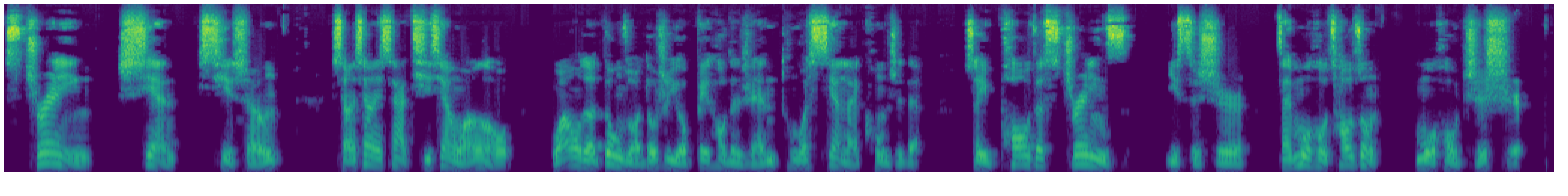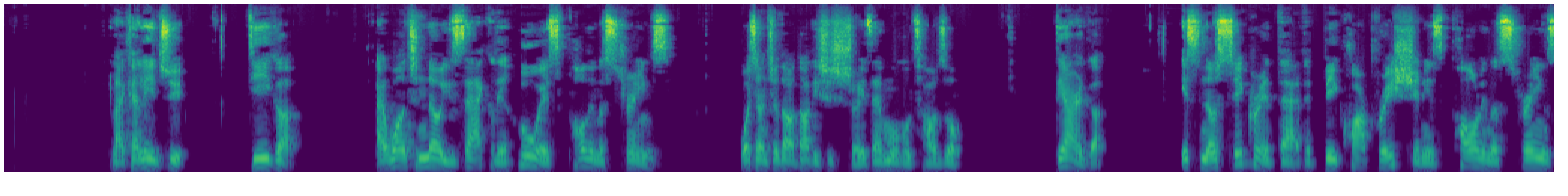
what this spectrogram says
string 线细绳。想象一下提线玩偶，玩偶的动作都是由背后的人通过线来控制的，所以 pull the strings 意思是在幕后操纵、幕后指使。来看例句，第一个。 I want to know exactly who is pulling the strings. 我想知道到底是谁在幕后操纵。第二个，It's no secret that the big corporation is pulling the strings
